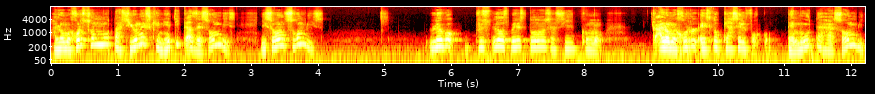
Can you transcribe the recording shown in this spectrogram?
A lo mejor son mutaciones genéticas de zombies. Y son zombies. Luego, pues los ves todos así como... A lo mejor es lo que hace el foco. Te muta a zombie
